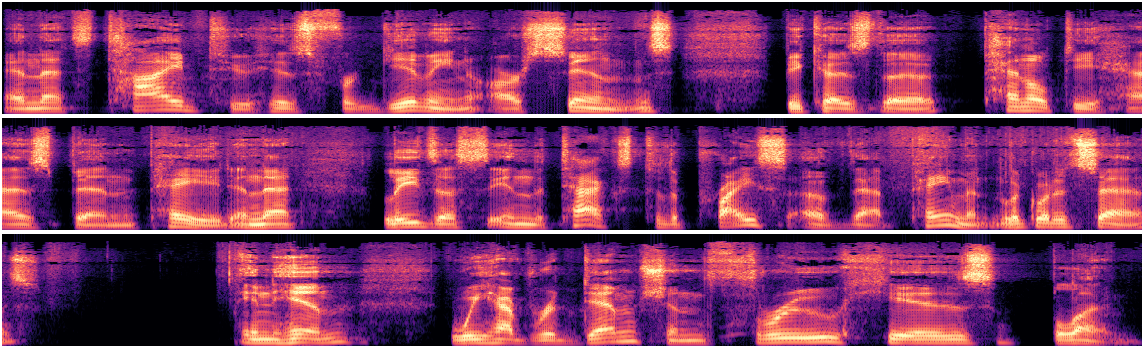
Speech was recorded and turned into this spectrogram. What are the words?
And that's tied to his forgiving our sins because the penalty has been paid. And that leads us in the text to the price of that payment. Look what it says. In him, we have redemption through his blood.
